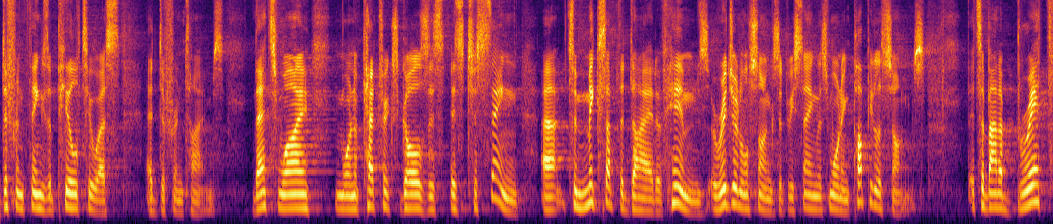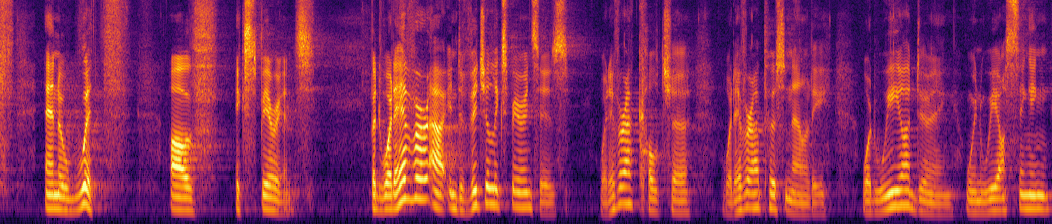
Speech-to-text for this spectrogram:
different things appeal to us at different times. That's why one of Patrick's goals is, is to sing, uh, to mix up the diet of hymns, original songs that we sang this morning, popular songs. It's about a breadth and a width of experience. But whatever our individual experience is, whatever our culture, whatever our personality, what we are doing when we are singing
